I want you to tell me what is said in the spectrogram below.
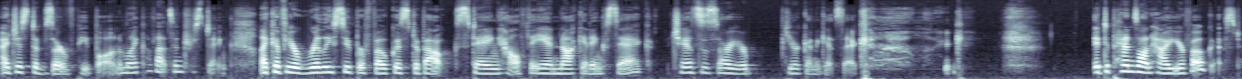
I just observe people and I'm like, oh, that's interesting. Like if you're really super focused about staying healthy and not getting sick, chances are you're you're gonna get sick. like, it depends on how you're focused.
